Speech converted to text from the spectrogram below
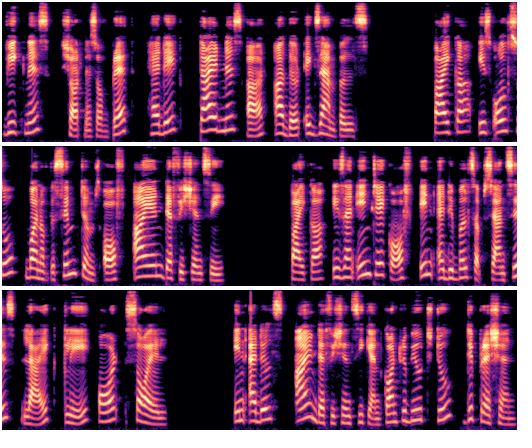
Weakness, shortness of breath, headache, tiredness are other examples. Pica is also one of the symptoms of iron deficiency. Pica is an intake of inedible substances like clay or soil. In adults, iron deficiency can contribute to depression.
